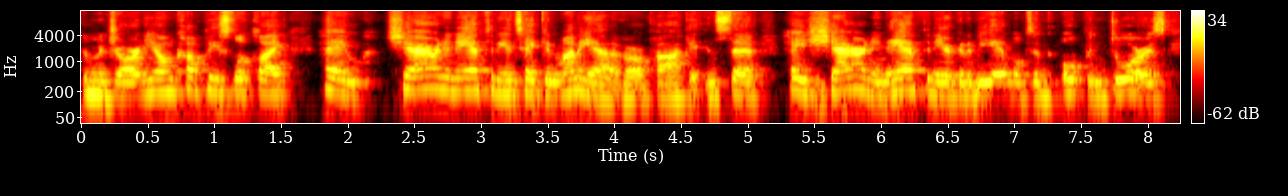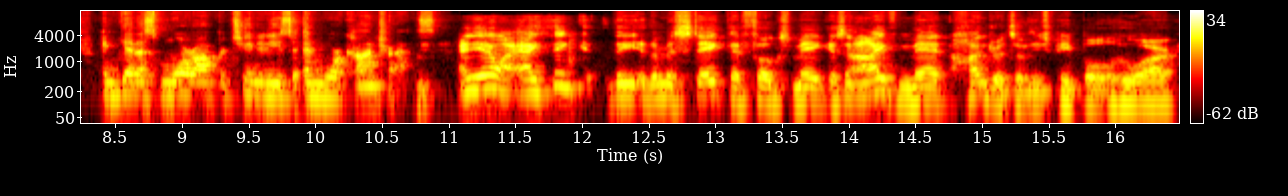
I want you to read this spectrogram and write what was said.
the majority owned companies look like hey sharon and anthony are taking money out of our pocket instead of hey sharon and anthony are going to be able to open doors and get us more opportunities and more contracts. And you know i think the the mistake that folks make is and i've met hundreds of these people who are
